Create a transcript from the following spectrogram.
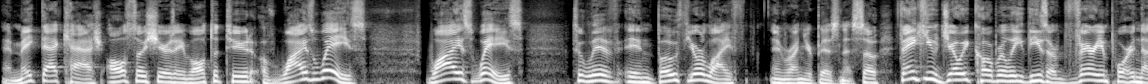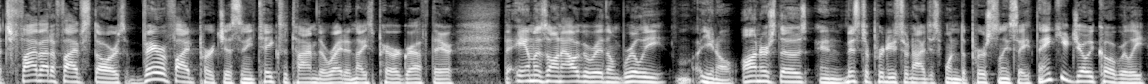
and make that cash also shares a multitude of wise ways, wise ways to live in both your life and run your business. So thank you, Joey Coberly. These are very important. That's five out of five stars, verified purchase, and he takes the time to write a nice paragraph there. The Amazon algorithm really, you know, honors those. And Mr. Producer and I just wanted to personally say thank you, Joey Coberly,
